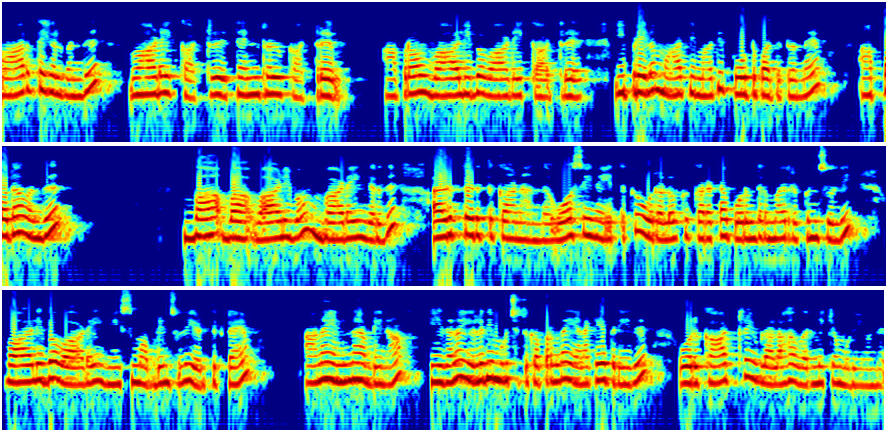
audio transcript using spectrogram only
வார்த்தைகள் வந்து வாடை காற்று தென்றல் காற்று அப்புறம் வாலிப வாடை காற்று இப்படியெல்லாம் மாற்றி மாற்றி போட்டு பார்த்துட்டு இருந்தேன். அப்போ தான் வந்து வா வா வாலிபம் வாடைங்கிறது அடுத்தடுத்துக்கான அந்த ஓசை நயத்துக்கு ஓரளவுக்கு கரெக்டாக பொருந்துற மாதிரி இருக்குன்னு சொல்லி வாலிப வாடை வீசும் அப்படின்னு சொல்லி எடுத்துக்கிட்டேன். ஆனால் என்ன அப்படின்னா இதெல்லாம் எழுதி முடிச்சதுக்கு அப்புறம் தான் எனக்கே தெரியுது ஒரு காற்றை இவ்வளோ அழகாக வர்ணிக்க முடியும்னு.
